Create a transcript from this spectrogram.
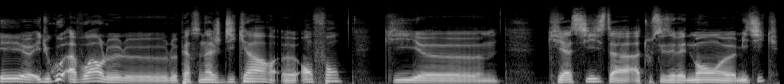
Et, euh, du coup, avoir le, personnage d'Icar euh, enfant qui qui assiste à, tous ces événements mythiques,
